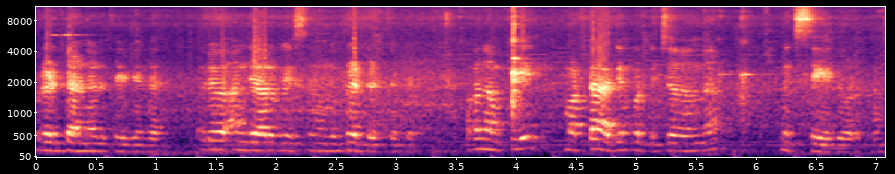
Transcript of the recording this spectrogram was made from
ബ്രെഡാണ് എടുത്തിരിക്കുന്നത്. ഒരു അഞ്ചാറ് പീസ് നമ്മൾ ബ്രെഡ് എടുത്തിട്ടുണ്ട്. അപ്പോൾ നമുക്ക് ഈ മുട്ട ആദ്യം പൊട്ടിച്ചതൊന്ന് മിക്സ് ചെയ്ത് കൊടുക്കാം.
